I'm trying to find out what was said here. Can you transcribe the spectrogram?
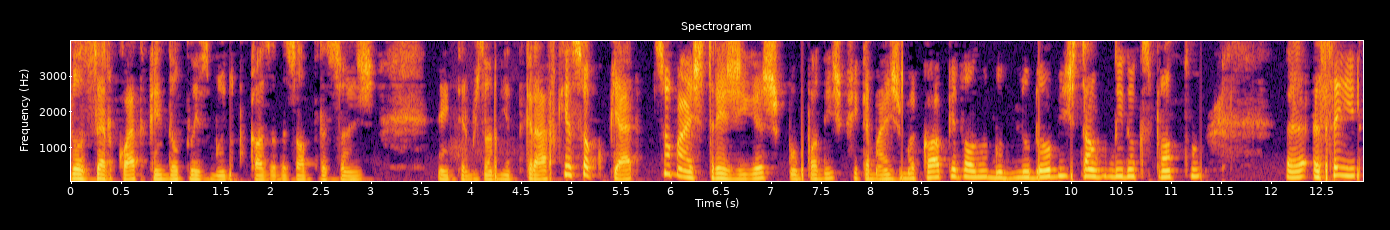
12.04, que ainda utilizo muito por causa das alterações em termos de ambiente gráfico, é só copiar. São mais 3 GB, como para o disco, fica mais uma cópia, dá no, no nome e está um Linux pronto uh, a sair.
